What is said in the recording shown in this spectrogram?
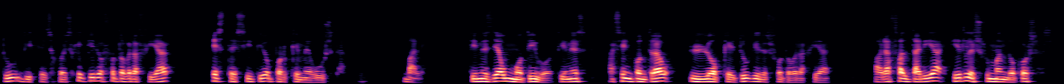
tú dices, es que quiero fotografiar este sitio porque me gusta. Vale, tienes ya un motivo, tienes, has encontrado lo que tú quieres fotografiar. Ahora faltaría irle sumando cosas.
